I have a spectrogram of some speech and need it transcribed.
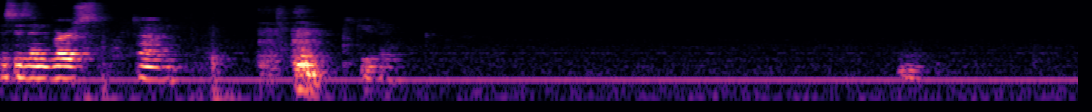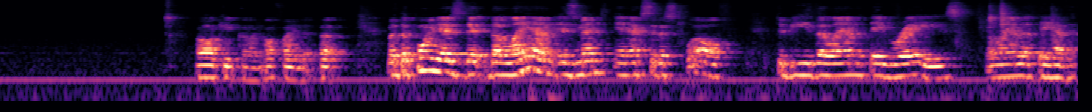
This is in verse. Um, excuse me. Well, I'll keep going. I'll find it. But, but the point is that the lamb is meant in Exodus 12 to be the lamb that they've raised, the lamb that they have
